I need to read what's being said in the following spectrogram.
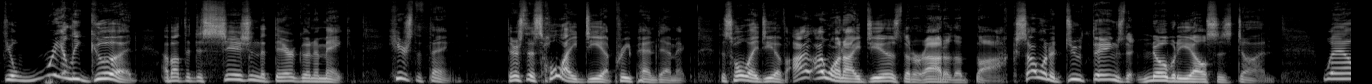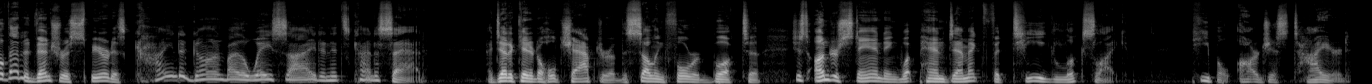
feel really good about the decision that they're going to make? Here's the thing there's this whole idea pre pandemic, this whole idea of I, I, want ideas that are out of the box. I want to do things that nobody else has done. Well, that adventurous spirit has kind of gone by the wayside, and it's kind of sad. I dedicated a whole chapter of the Selling Forward book to just understanding what pandemic fatigue looks like people are just tired,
